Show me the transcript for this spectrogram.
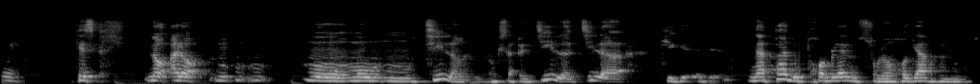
Oui. Qu'est-ce- Non, alors, mon, mon, mon Thiel, donc il s'appelle Thiel, Thiel euh, qui, qui n'a pas de problème sur le regard de l'autre.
